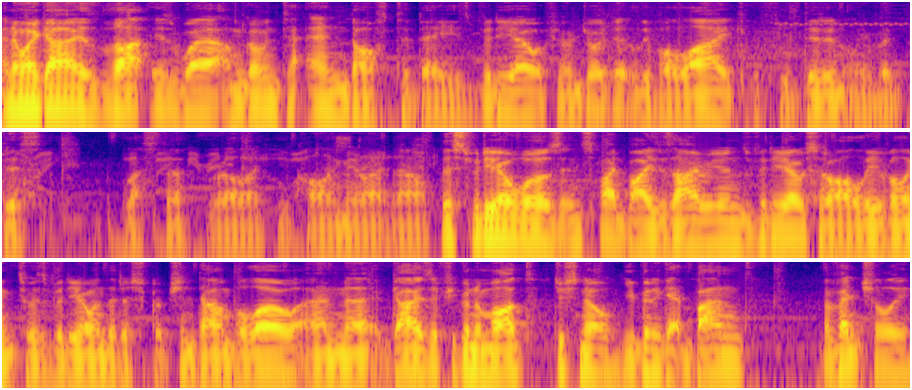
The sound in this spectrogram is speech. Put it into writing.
Anyway guys, that is where I'm going to end off today's video. If you enjoyed it, leave a like. If you didn't, leave a dis... Lester, really? You're calling me right now? This video was inspired by Zyrian's video, so I'll leave a link to his video in the description down below. And uh, guys, if you're to mod, just know you're to get banned eventually.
